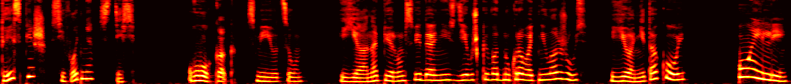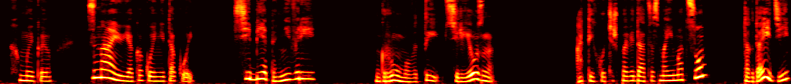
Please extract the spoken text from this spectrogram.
Ты спишь сегодня здесь. О, как! Смеется он. Я на первом свидании с девушкой в одну кровать не ложусь. Я не такой. Ой, Ли, хмыкаю. Знаю я, какой не такой. Себе-то не ври. Грумова, ты серьезно? А ты хочешь повидаться с моим отцом? Тогда иди,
